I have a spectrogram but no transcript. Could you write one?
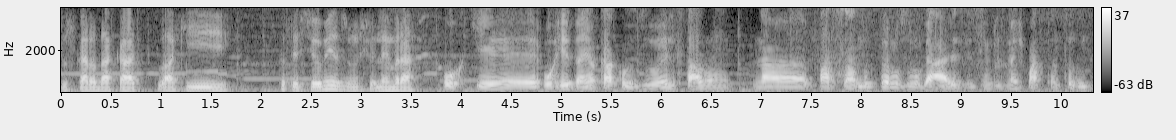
dos caras da Katsuki lá que aconteceu mesmo, deixa eu lembrar. Porque o Hidan e o Kakuzu, eles estavam na- passando pelos lugares e simplesmente matando todo mundo.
